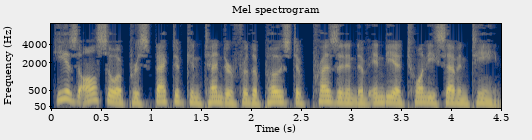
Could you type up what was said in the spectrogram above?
He is also a prospective contender for the post of President of India 2017.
